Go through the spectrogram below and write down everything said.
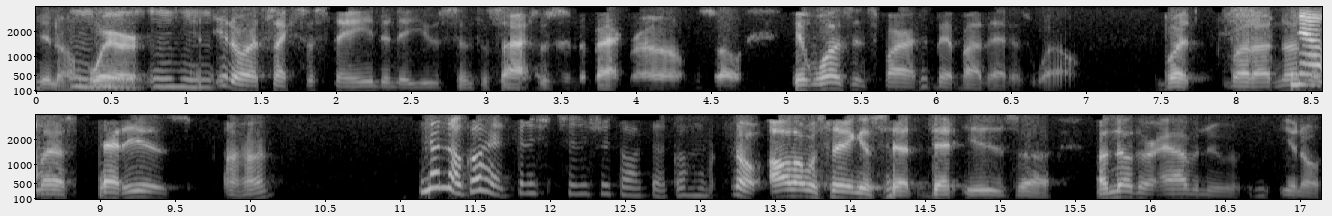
You know, mm-hmm, where mm-hmm. you know it's like sustained, and they use synthesizers in the background. So it was inspired a bit by that as well. But but uh, nonetheless, now, that is uh huh. No, no, go ahead. Finish finish your thought there. Go ahead. No, all I was saying is that that is uh, another avenue, you know,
